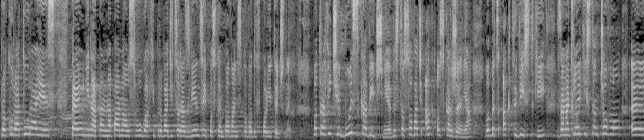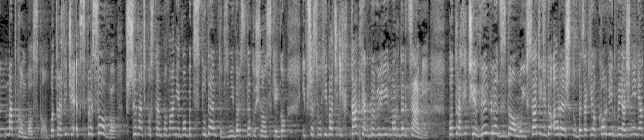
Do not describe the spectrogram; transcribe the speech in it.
Prokuratura jest w pełni na, na pana usługach i prowadzi coraz więcej postępowań z powodów politycznych. Potraficie błyskawicznie wystosować akt oskarżenia wobec aktywistki za naklejki z tęczową e, Matką Boską. Potraficie ekspresowo wszczynać postępowanie wobec studentów z Uniwersytetu Śląskiego i przesłuchiwać ich tak, jakby byli mordercami. Potraficie wywlec z domu i wsadzić do aresztu bez jakiegokolwiek wyjaśnienia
